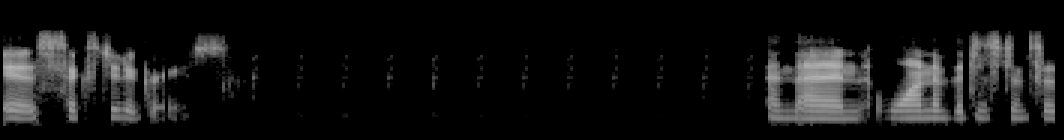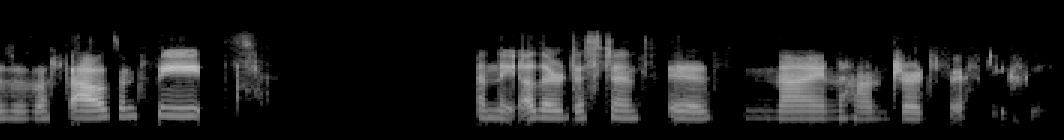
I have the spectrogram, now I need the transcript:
is 60 degrees. And then one of the distances is a thousand feet, and the other distance is 950 feet.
